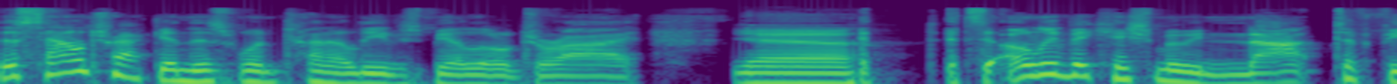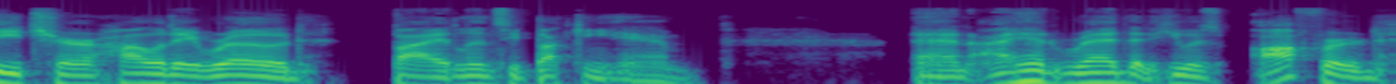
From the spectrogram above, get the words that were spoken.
The soundtrack in this one kind of leaves me a little dry. Yeah, It's the only vacation movie not to feature Holiday Road by Lindsey Buckingham. And I had read that he was offered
